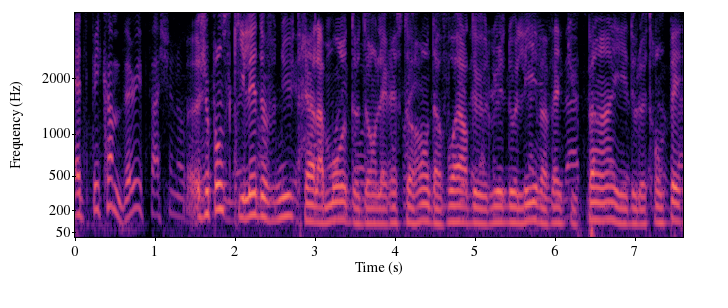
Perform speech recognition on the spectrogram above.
Euh, je pense qu'il est devenu très à la mode dans les restaurants d'avoir de l'huile d'olive avec du pain et de le tromper.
